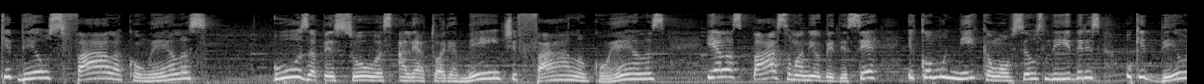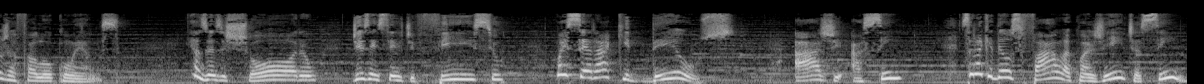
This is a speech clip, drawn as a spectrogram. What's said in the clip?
que Deus fala com elas usa pessoas aleatoriamente, falam com elas e elas passam a me obedecer e comunicam aos seus líderes o que Deus já falou com elas. E às vezes choram, dizem ser difícil, mas será que Deus age assim? Será que Deus fala com a gente assim?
